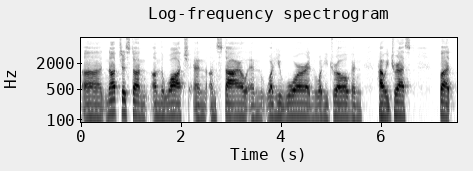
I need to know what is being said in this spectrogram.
uh, not just on, on the watch and on style and what he wore and what he drove and how he dressed, but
